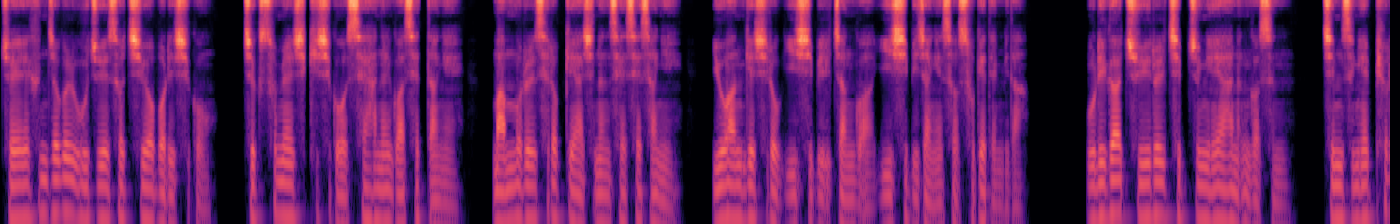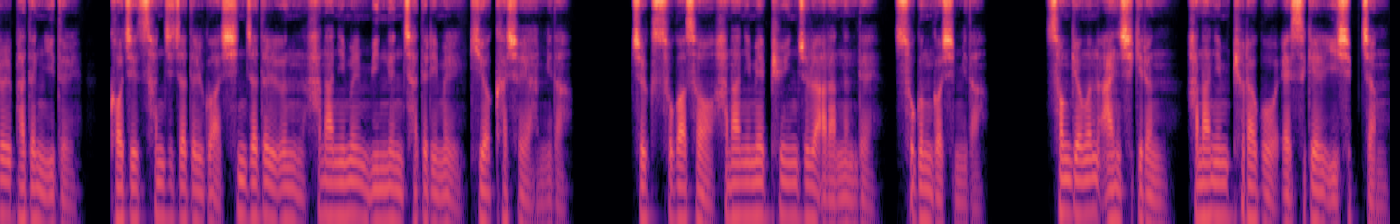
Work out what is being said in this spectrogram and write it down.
죄의 흔적을 우주에서 지워버리시고 즉 소멸시키시고 새 하늘과 새 땅에 만물을 새롭게 하시는 새 세상이 요한계시록 21장과 22장에서 소개됩니다. 우리가 주의를 집중해야 하는 것은 짐승의 표를 받은 이들, 거짓 선지자들과 신자들 은 하나님을 믿는 자들임을 기억하셔야 합니다. 즉 속아서 하나님의 표인 줄 알았는데 속은 것입니다. 성경은 안식일은 하나님 표라고 에스겔 20장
